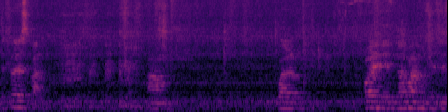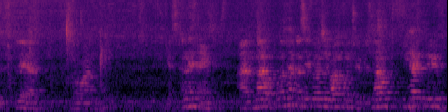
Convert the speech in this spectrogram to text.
the first one. Um, well, or if no one contributes clear, no one gets anything. And now, what happens if only one contributes? Now, we have to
